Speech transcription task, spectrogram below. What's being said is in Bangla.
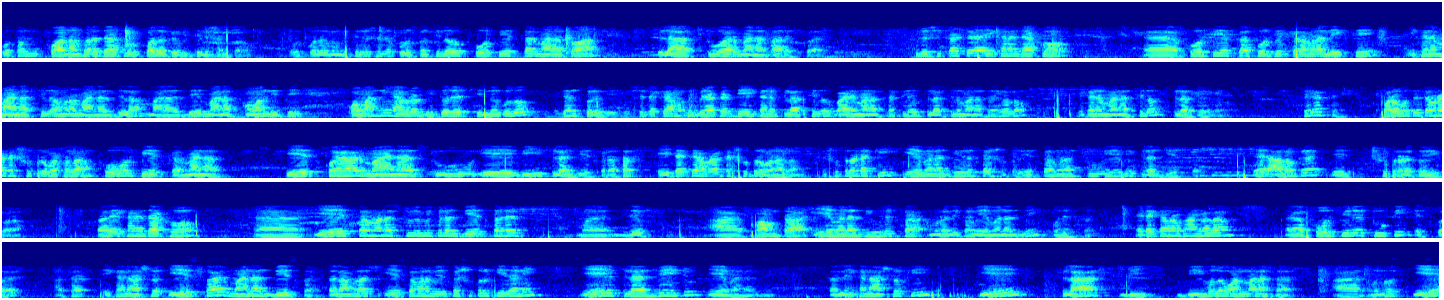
প্রথম ক নাম্বারে দেওয়া আছে উৎপাদকে বিশ্লেষণ করো। উৎপাদক বিশ্লেষণের প্রশ্ন ছিল four p square minus one plus two r minus r square. প্রিয় শিক্ষার্থীরা, এখানে দেখো four p square, four p square আমরা লিখছি। এখানে মাইনাস ছিল, আমরা মাইনাস দিলাম। মাইনাস দিয়ে মাইনাস কমান নিছি। কমান নিয়ে আমরা ভিতরের চিহ্নগুলো চেঞ্জ করে দিয়েছি সেটা কেমন? ব্র্যাকেট দিয়ে এখানে প্লাস ছিল, বাইরে মাইনাস থাকলে প্লাস ছিল মাইনাস হয়ে গেল। এখানে মাইনাস ছিল প্লাস হয়ে গেল। ঠিক আছে? পরবর্তীতে আমরা একটা সূত্র বসালাম four p square minus a square minus two a b plus b square অর্থাৎ এইটাকে আমরা একটা সূত্র বানালাম। সূত্রটা কি? A minus b whole square সূত্র। A square minus two a b plus b square এর আলোকে এই সূত্রটা তৈরি করা। তাহলে এখানে দেখো a square minus two a b plus b স্কোয়ারের মানে যে আর ফর্মটা a minus b whole square আমরা লিখলাম a minus b whole square এটাকে আমরা ভাঙালাম ফোর পিরে টু পি স্কোয়ার অর্থাৎ এখানে আসলো a square minus b square তাহলে আমরা a square minus b square সূত্র কি জানি? A plus b into a minus b তাহলে এখানে আসলো কি? এ প্লাস বি বি হলো ওয়ান মাইনাস আর আর হলো এ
